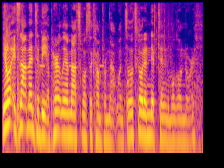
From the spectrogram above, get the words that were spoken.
You know what? It's not meant to be. Apparently I'm not supposed to come from that one. So let's go to Nipton and we'll go north.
